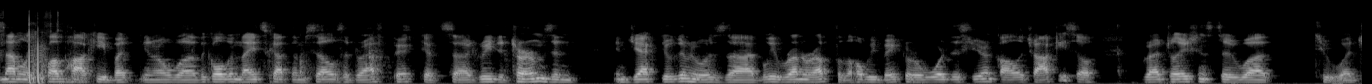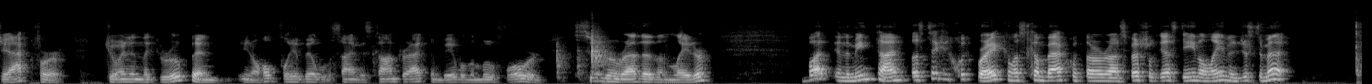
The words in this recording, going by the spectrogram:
not only club hockey, but you know, uh, the Golden Knights got themselves a draft pick. It's uh, agreed to terms, and in Jack Dugan, who was, uh, I believe, runner-up for the Hobey Baker Award this year in college hockey. So, congratulations to uh, to uh, Jack for joining the group, and you know, hopefully, he'll be able to sign his contract and be able to move forward sooner rather than later. But in the meantime, let's take a quick break and let's come back with our uh, special guest, Dana Lane, in just a minute. I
